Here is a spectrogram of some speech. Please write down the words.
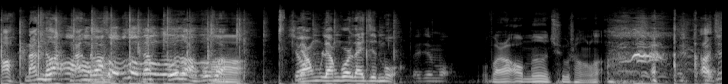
好，难得难得，不错不错不错不错不错，梁梁波在进步。在进步反正澳门我去不成了。啊！就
